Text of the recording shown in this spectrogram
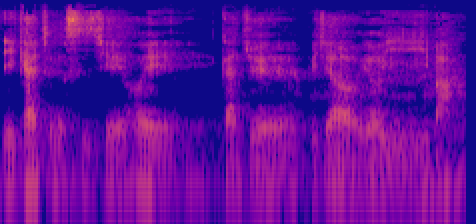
离开这个世界会感觉比较有意义吧。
